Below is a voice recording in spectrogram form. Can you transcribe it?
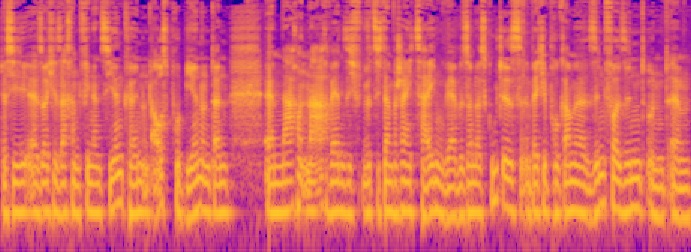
dass sie äh, solche Sachen finanzieren können und ausprobieren und dann ähm, nach und nach werden sich, wird sich dann wahrscheinlich zeigen, wer besonders gut ist, welche Programme sinnvoll sind und ähm,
